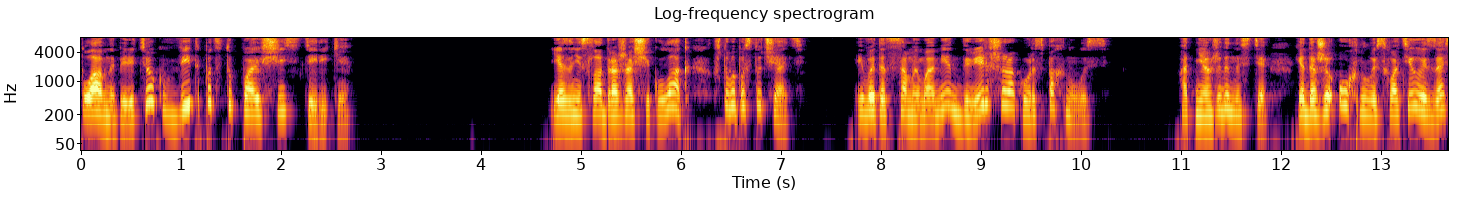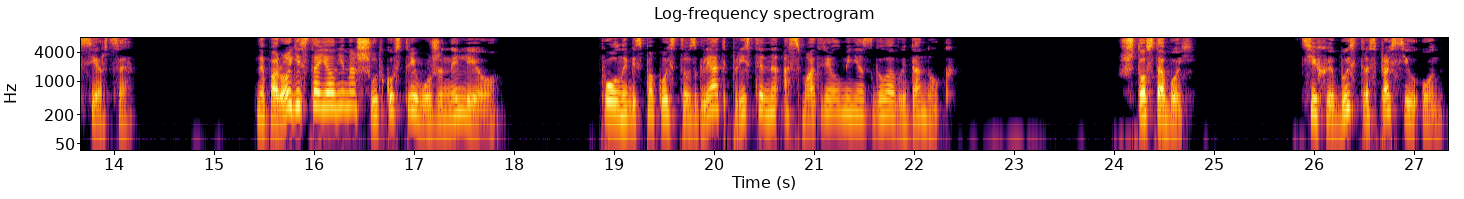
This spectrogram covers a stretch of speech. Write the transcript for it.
плавно перетек в вид подступающей истерики. Я занесла дрожащий кулак, чтобы постучать, и в этот самый момент дверь широко распахнулась. От неожиданности я даже охнула и схватилась за сердце. На пороге стоял не на шутку встревоженный Лео. Полный беспокойства взгляд пристально осматривал меня с головы до ног. «Что с тобой?» Тихо и быстро спросил он.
